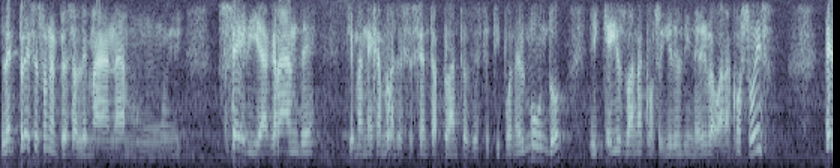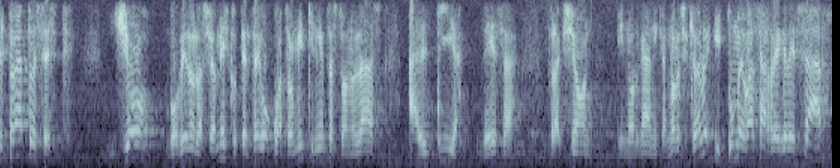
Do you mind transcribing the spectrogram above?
La empresa es una empresa alemana muy seria, grande, que maneja más de 60 plantas de este tipo en el mundo y que ellos van a conseguir el dinero y la van a construir. El trato es este. Yo gobierno de la Ciudad de México, te entrego 4.500 toneladas al día de esa fracción inorgánica no reciclable y tú me vas a regresar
